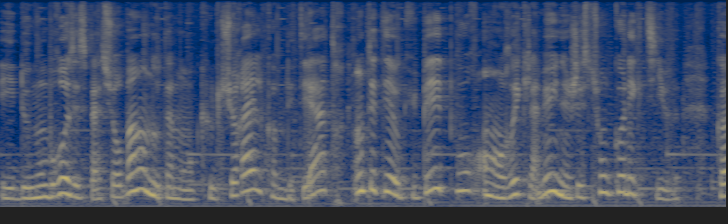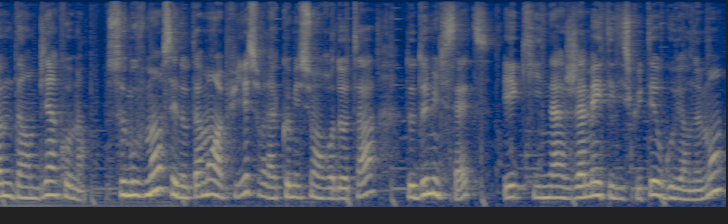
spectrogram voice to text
et de nombreux espaces urbains, notamment culturels comme les théâtres, ont été occupés pour en réclamer une gestion collective, comme d'un bien commun. Ce mouvement s'est notamment appuyé sur la commission Rodota de 2007, et qui n'a jamais été discuté au gouvernement,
